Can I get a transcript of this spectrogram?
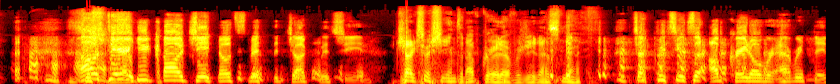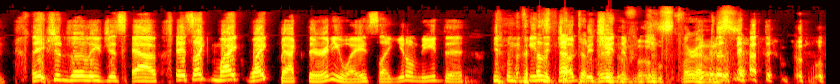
How dare you call Geno Smith the junk machine? Chuck's machine's an upgrade over Geno Smith. Junk machine's an upgrade over everything. They should literally just have. It's like Mike White back there anyway. It's like you don't need the you don't need the Doesn't have junk to machine move, to move. just He throws. doesn't have to move.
